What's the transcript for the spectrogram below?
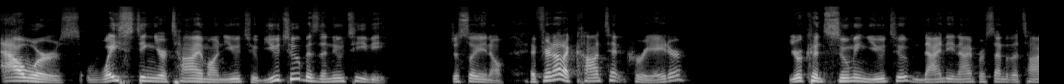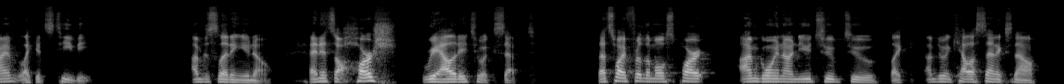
hours wasting your time on YouTube. YouTube is the new TV. Just so you know. If you're not a content creator, you're consuming YouTube 99% of the time like it's TV. I'm just letting you know. And it's a harsh reality to accept. That's why, for the most part, I'm going on YouTube to like, I'm doing calisthenics now.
